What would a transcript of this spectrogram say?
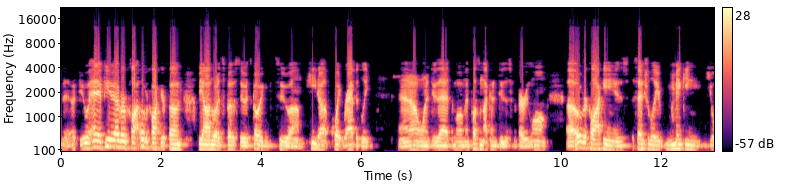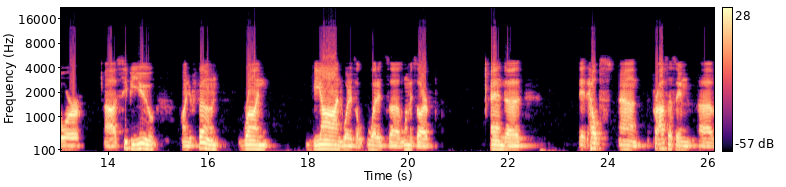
if you and if you ever overclock your phone beyond what it's supposed to, it's going to um, heat up quite rapidly, and I don't want to do that at the moment. Plus, I'm not going to do this for very long. Uh, overclocking is essentially making your uh, CPU on your phone run beyond what its what its uh, limits are, and uh, it helps um, processing of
